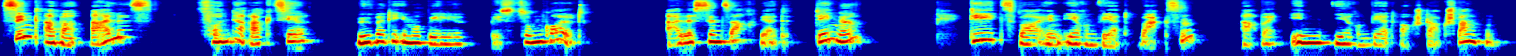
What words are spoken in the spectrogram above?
sind aber alles von der Aktie über die Immobilie bis zum Gold. Alles sind Sachwerte. Dinge, die zwar in ihrem Wert wachsen, aber in ihrem Wert auch stark schwanken,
